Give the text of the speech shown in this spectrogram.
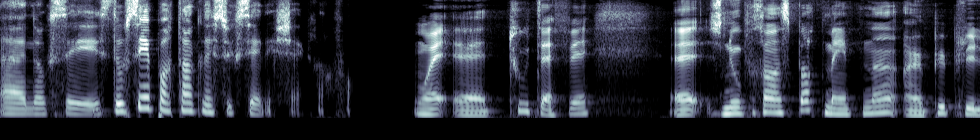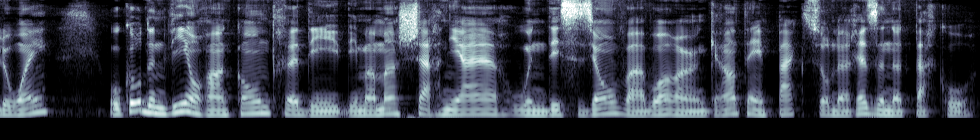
Euh, donc, c'est aussi important que le succès l'échec, dans le fond. Oui, euh, tout à fait. Je nous transporte maintenant un peu plus loin. Au cours d'une vie, on rencontre des, des, moments charnières où une décision va avoir un grand impact sur le reste de notre parcours.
